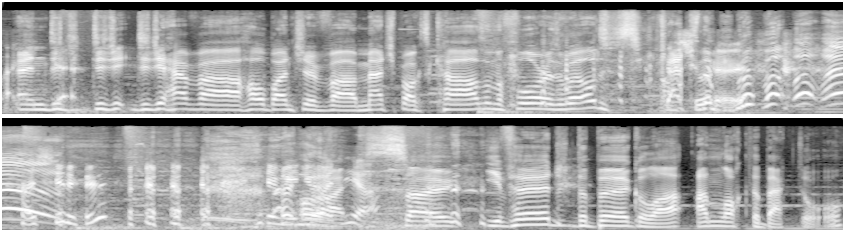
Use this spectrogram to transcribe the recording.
Like, And did, yeah. did you did you have a whole bunch of uh, Matchbox cars on the floor as well? Just to catch should them. have. I should have. Give me a new All right. idea. So you've heard the burglar unlock the back door.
